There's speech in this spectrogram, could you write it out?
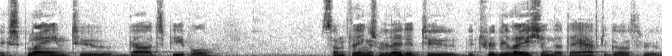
explain to God's people some things related to the tribulation that they have to go through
